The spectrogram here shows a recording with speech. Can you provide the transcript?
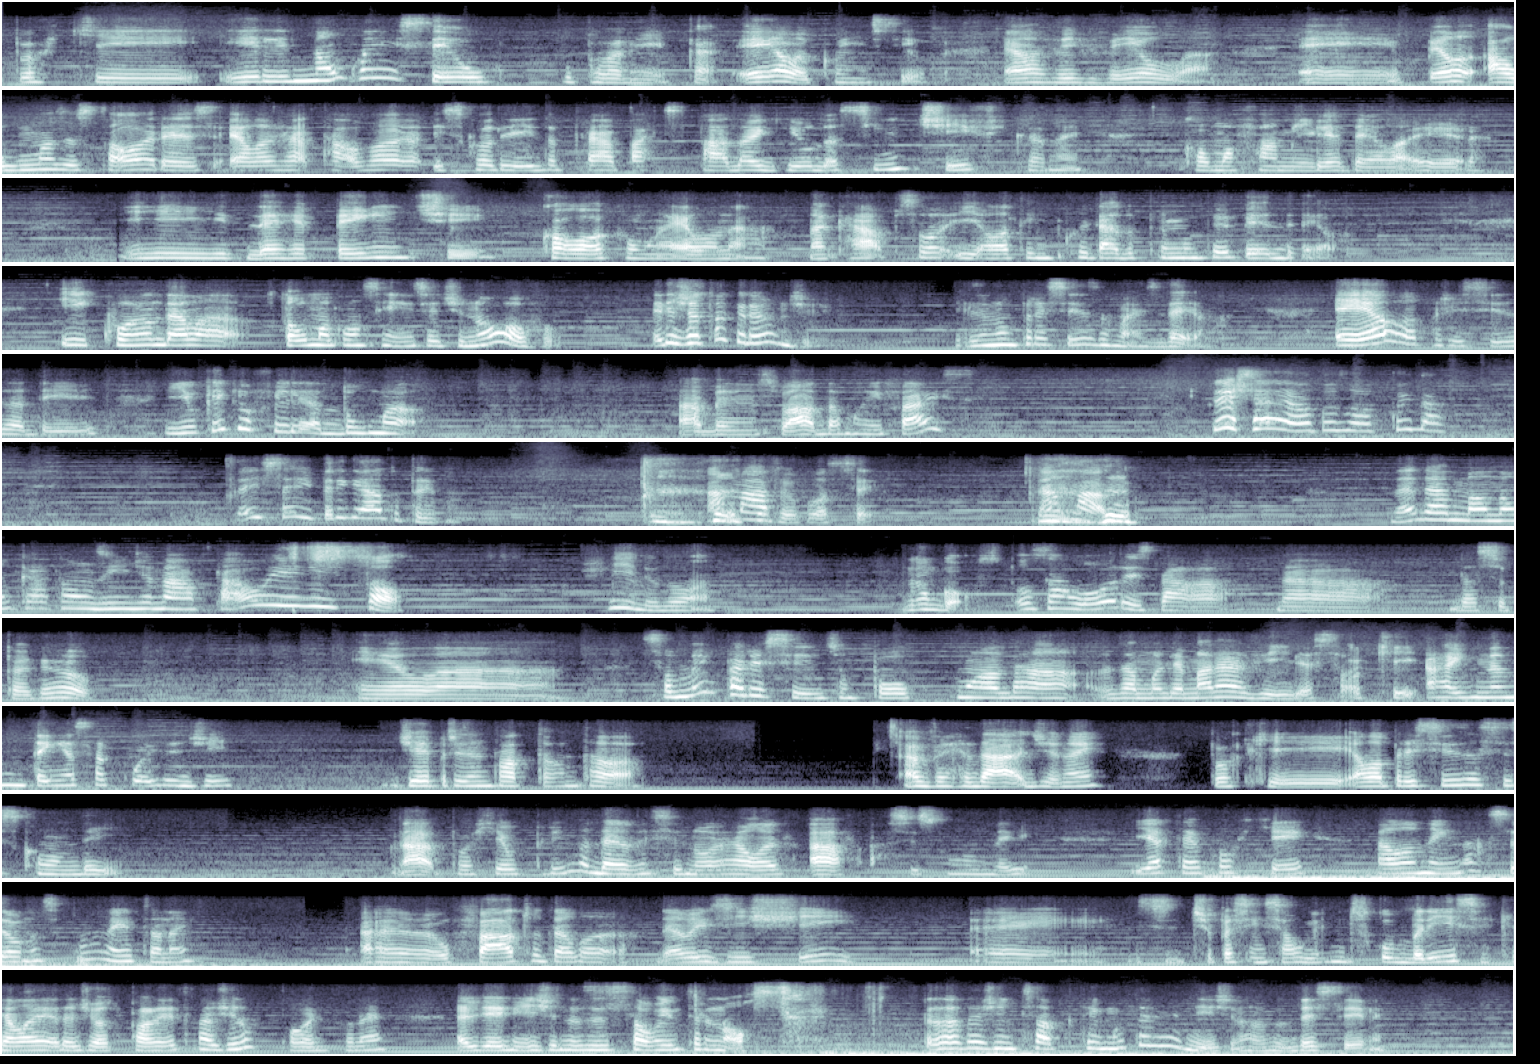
Porque ele não conheceu o planeta, ela conheceu, ela viveu lá. É, algumas histórias ela já estava escolhida para participar da guilda científica, né? Como a família dela era e de repente colocam ela na, na cápsula e ela tem que cuidar do primo bebê dela. E quando ela toma consciência de novo, ele já tá grande. Ele não precisa mais dela. Ela precisa dele. E o que, que o filho de uma abençoada mãe faz? Deixa ela outros cuidar. É isso aí, obrigado, primo. Amável você. Amável. né? Dá mandar um cartãozinho de Natal e só. Filho do ano. Não gosto. Os valores da, da, da Supergirl, ela são bem parecidos um pouco com a da, da Mulher Maravilha, só que ainda não tem essa coisa de, de representar tanta a verdade, né? Porque ela precisa se esconder. Ah, porque o primo dela ensinou ela a, a se esconder. E até porque ela nem nasceu nesse planeta, né? Ah, o fato dela, dela existir, é, tipo assim, se alguém descobrisse que ela era de outro planeta, imagina o pânico, né? Alienígenas estão entre nós. Apesar da gente saber que tem muita alienígena no DC, né?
